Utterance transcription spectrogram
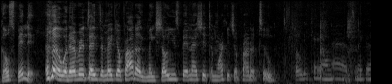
go spend it. Whatever it takes to make your product, make sure you spend that shit to market your product too. 40k on ads, nigga.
